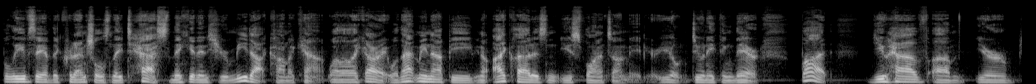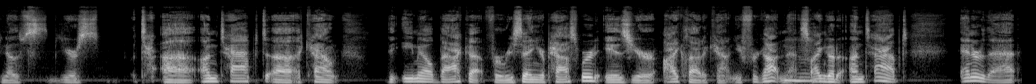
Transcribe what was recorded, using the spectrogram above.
believes they have the credentials and they test and they get into your me.com account. Well, they're like, all right, well, that may not be, you know, iCloud isn't useful on its own, maybe, or you don't do anything there. But you have um, your you know your uh, Untappd uh, account the email backup for resetting your password is your iCloud account. You've forgotten that. Mm-hmm. So I can go to Untappd, enter that,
